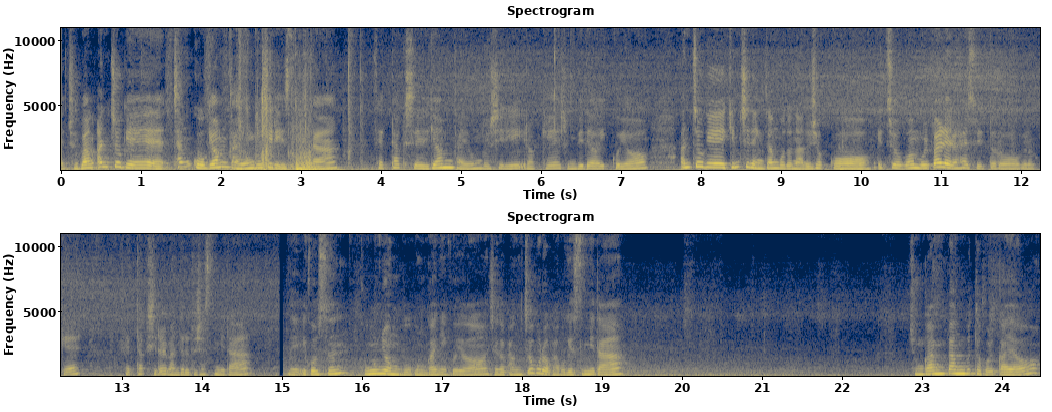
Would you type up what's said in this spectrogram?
네, 주방 안쪽에 창고 겸 다용도실이 있습니다. 세탁실 겸 다용도실이 이렇게 준비되어 있고요. 안쪽에 김치 냉장고도 놔두셨고 이쪽은 물빨래를 할 수 있도록 이렇게 세탁실을 만들어 두셨습니다. 네, 이곳은 공용부 공간이고요. 제가 방 쪽으로 가보겠습니다. 중간 방부터 볼까요?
